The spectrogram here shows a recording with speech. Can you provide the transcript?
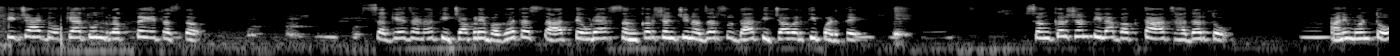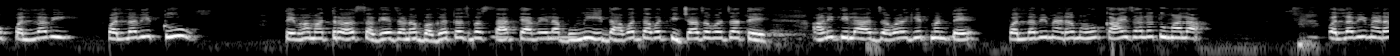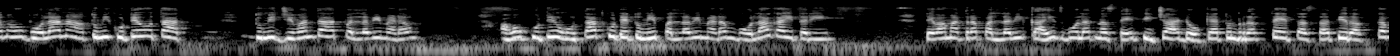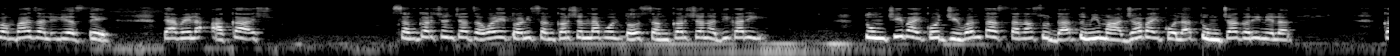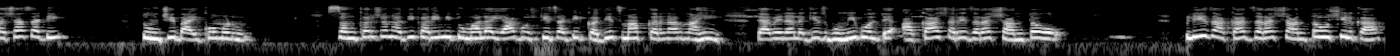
तिच्या डोक्यातून रक्त येत असतं. सगळेजण तिच्याकडे बघत असतात तेवढ्या संकर्षणची नजरसुद्धा तिच्यावरती पडते. संकर्षण तिला बघताच हादरतो आणि म्हणतो पल्लवी पल्लवी तू? तेव्हा मात्र सगळेजणं बघतच बसतात. त्यावेळेला भूमी धावत धावत तिच्याजवळ जाते आणि तिला जवळ घेत म्हणते पल्लवी मॅडम अहो काय झालं तुम्हाला? पल्लवी मॅडम अहो बोला ना तुम्ही कुठे होतात? तुम्ही जिवंत आहात पल्लवी मॅडम. अहो कुठे होतात कुठे तुम्ही? पल्लवी मॅडम बोला काहीतरी. तेव्हा मात्र पल्लवी काहीच बोलत नसते. तिच्या डोक्यातून रक्त येत असतं. ती रक्तबंबाळ झालेली असते. त्यावेळेला आकाश संकर्षणच्या जवळ येतो आणि संकर्षणला बोलतो संकर्षण अधिकारी. तुमची बायको जिवंत असताना सुद्धा तुम्ही माझ्या बायकोला तुमच्या घरी नेलं कशासाठी? तुमची बायको म्हणून. संकर्षण अधिकारी मी तुम्हाला या गोष्टीसाठी कधीच माफ करणार नाही. त्यावेळेला लगेच भूमी बोलते आकाश अरे जरा शांत हो. प्लीज आकाश जरा शांत होशील का?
